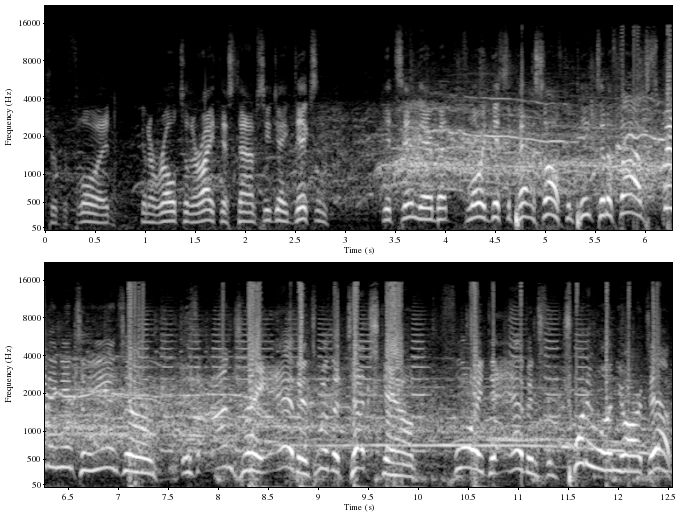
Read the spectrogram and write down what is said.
Trooper Floyd going to roll to the right this time. CJ Dixon gets in there, but Floyd gets the pass off, complete to the five. Spinning into the end zone is Andre Evans with a touchdown. Floyd to Evans from 21 yards out.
